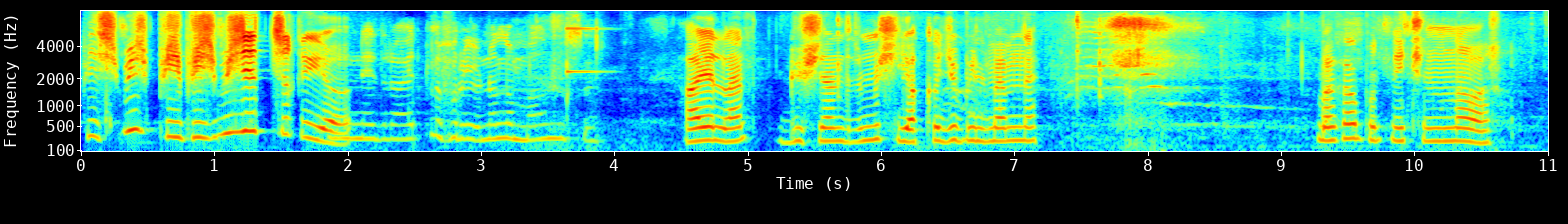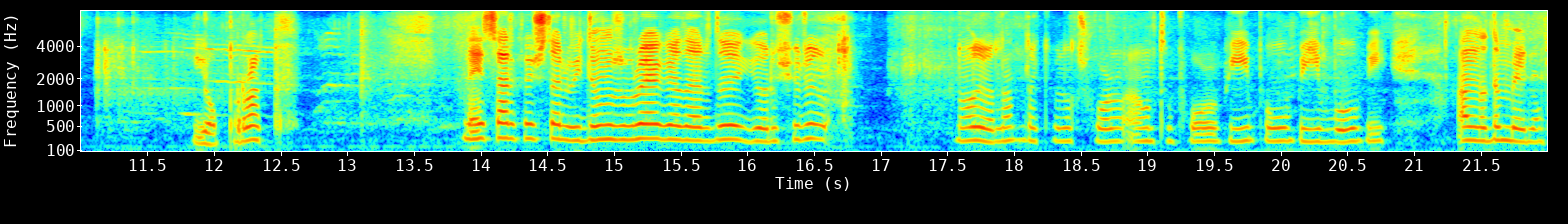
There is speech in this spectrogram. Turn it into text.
Pişmiş piş, pişmiş et çıkıyor. Nedir ayetle vuruyorsun oğlum mal mısın? Hayır lan. Güçlendirilmiş yakıcı bilmem ne. Bakalım bunun içinde ne var. Yaprak. Neyse arkadaşlar videomuz buraya kadardı. Görüşürüz. Ne oluyor lan? Lucky Blocks for Anti for people, people, be. Anladım beyler.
